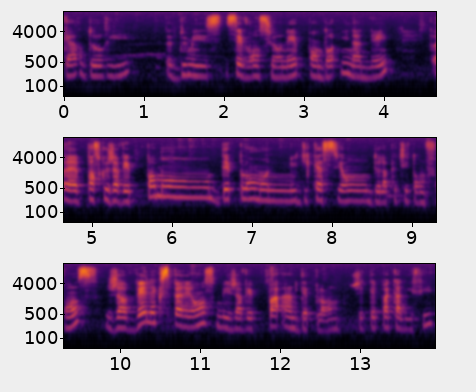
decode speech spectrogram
garderie demi-subventionnée pendant une année. Euh, parce que j'avais pas mon diplôme mon éducation de la petite enfance. J'avais l'expérience, mais j'avais pas un diplôme. J'étais pas qualifiée.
